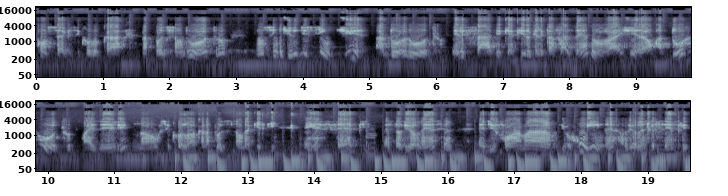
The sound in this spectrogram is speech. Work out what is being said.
consegue se colocar na posição do outro no sentido de sentir a dor do outro. Ele sabe que aquilo que ele está fazendo vai gerar uma dor no outro, mas ele não se coloca na posição daquele que recebe essa violência é, de forma ruim, né? A violência é sempre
